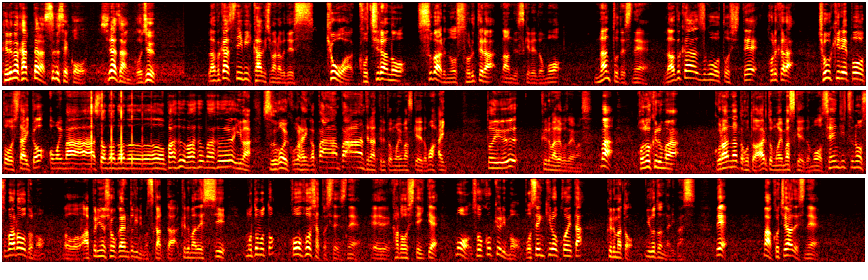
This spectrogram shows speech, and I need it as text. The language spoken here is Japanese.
車買ったらすぐ施工。白山50ラブカース TV 川口学です。今日はこちらのスバルのソルテラなんですけれどもなんとですねラブカーズ号としてこれから長期レポートをしたいと思います。どんどんどんどんどんパフパフパフ。今すごいここら辺がバーンバーンってなってると思いますけれども。はい。という車でございます。まあこの車ご覧になったことはあると思いますけれども先日のスバロードのアプリの紹介の時にも使った車ですしもともと広報車としてですね、え、稼働していてもう走行距離も5000キロを超えた車ということになります。でまあこちらはですね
